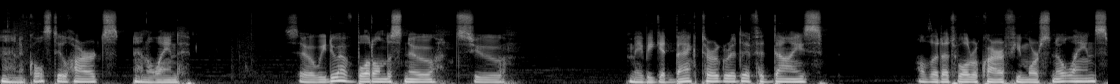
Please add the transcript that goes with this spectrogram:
And a Cold Steel Hearts and a land. So we do have Blood on the Snow to maybe get back Tergrid if it dies. Although that will require a few more snow lanes.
